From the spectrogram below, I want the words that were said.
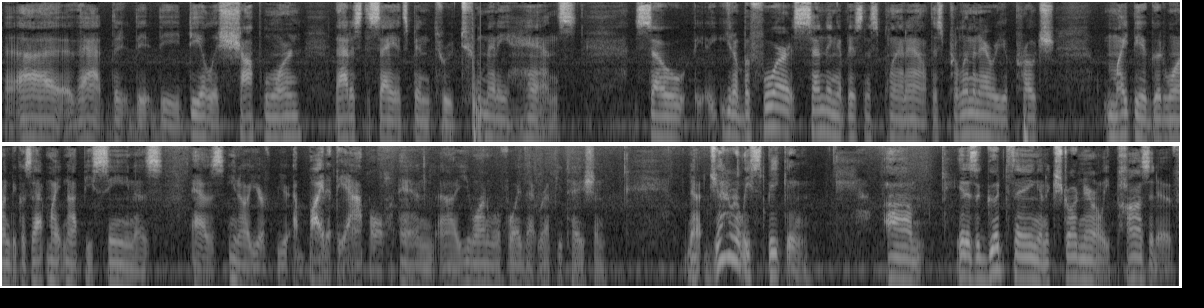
that the, the, the deal is shop worn. That is to say, it's been through too many hands. So, you know, before sending a business plan out, this preliminary approach might be a good one because that might not be seen as as you know you're, you're a bite at the apple, and uh, you want to avoid that reputation. Now, generally speaking, um, it is a good thing and extraordinarily positive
